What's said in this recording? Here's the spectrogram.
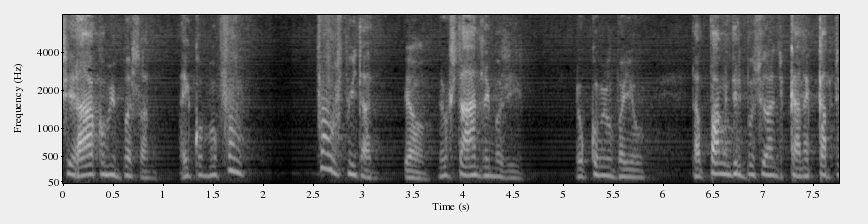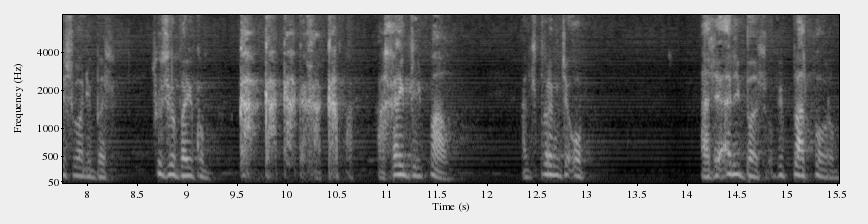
sy raak om die bus aan. Hy kom op vol vol spoed aan. Ja. Nou staan sy maar hier. Nou kom jy by jou. Dan vang drie persone kan 'n kap tussen aan die bus. Soos jy by Ka ka ka ka ka. Hy gryp die paal. En spring jy op. As jy aan die bus op die platform.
